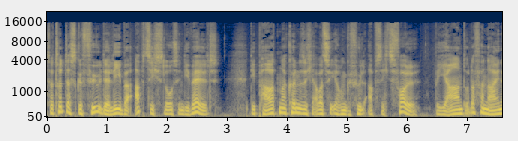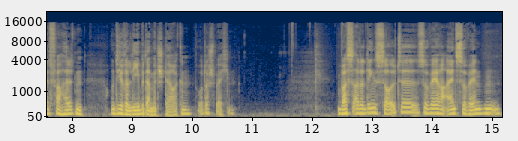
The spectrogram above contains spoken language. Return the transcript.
Zwar tritt das Gefühl der Liebe absichtslos in die Welt, die Partner können sich aber zu ihrem Gefühl absichtsvoll, bejahend oder verneinend verhalten und ihre Liebe damit stärken oder schwächen. Was allerdings sollte, so wäre einzuwenden,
